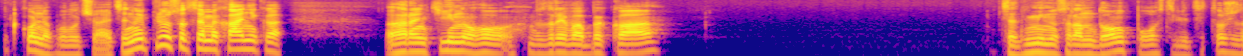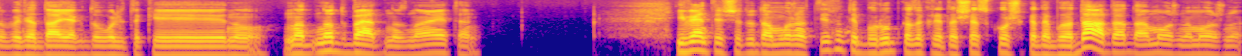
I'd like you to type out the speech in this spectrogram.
Прикольно виходить. Ну і плюс оце механіка гарантійного взрива БК. Це мінус рандом пострілі. Це теж виглядає як доволі таки, ну, ну, знаєте. І вентиль ще туди можна тиснути, бо рубка закрита, ще з кошика де буде. Да, да, да, можна, можна.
